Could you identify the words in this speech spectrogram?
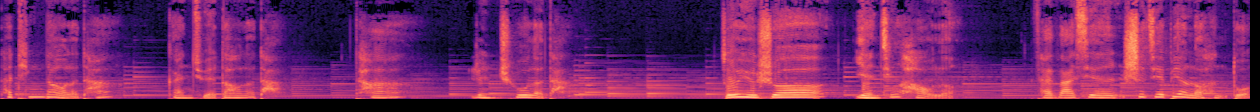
他听到了他，感觉到了他，他认出了他。左宇说。眼睛好了，才发现世界变了很多，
